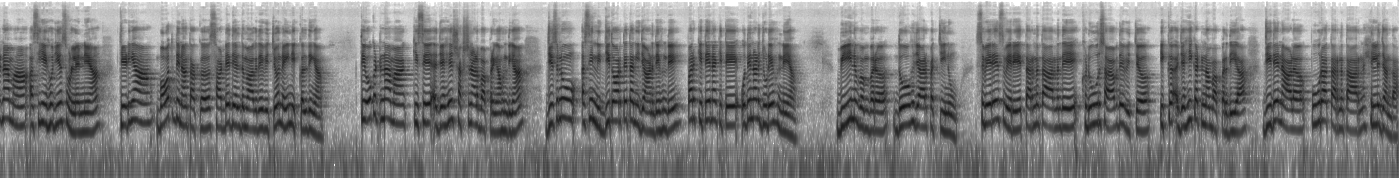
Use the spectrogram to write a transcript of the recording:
ਘਟਨਾਵਾਂ ਅਸੀਂ ਇਹੋ ਜਿਹੀਆਂ ਸੁਣ ਲੈਂਦੇ ਆ ਜਿਹੜੀਆਂ ਬਹੁਤ ਦਿਨਾਂ ਤੱਕ ਸਾਡੇ ਦਿਲ ਦਿਮਾਗ ਦੇ ਵਿੱਚੋਂ ਨਹੀਂ ਨਿਕਲਦੀਆਂ। ਤੇ ਉਹ ਘਟਨਾਵਾਂ ਕਿਸੇ ਅਜਿਹੇ ਸ਼ਖਸ ਨਾਲ ਵਾਪਰੀਆਂ ਹੁੰਦੀਆਂ ਜਿਸ ਨੂੰ ਅਸੀਂ ਨਿੱਜੀ ਤੌਰ ਤੇ ਤਾਂ ਨਹੀਂ ਜਾਣਦੇ ਹੁੰਦੇ, ਪਰ ਕਿਤੇ ਨਾ ਕਿਤੇ ਉਹਦੇ ਨਾਲ ਜੁੜੇ ਹੁੰਨੇ ਆ 20 ਨਵੰਬਰ 2025 ਨੂੰ ਸਵੇਰੇ ਸਵੇਰੇ ਤਰਨਤਾਰਨ ਦੇ ਖਡੂਰ ਸਾਹਿਬ ਦੇ ਵਿੱਚ ਇੱਕ ਅਜਿਹੀ ਘਟਨਾ ਵਾਪਰਦੀ ਆ, ਜਿਹਦੇ ਨਾਲ ਪੂਰਾ ਤਰਨਤਾਰਨ ਹਿੱਲ ਜਾਂਦਾ।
